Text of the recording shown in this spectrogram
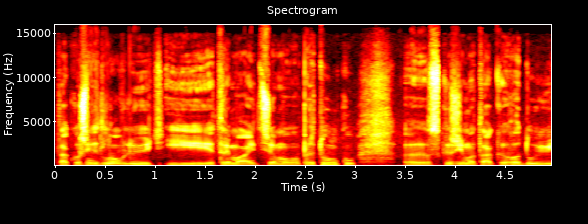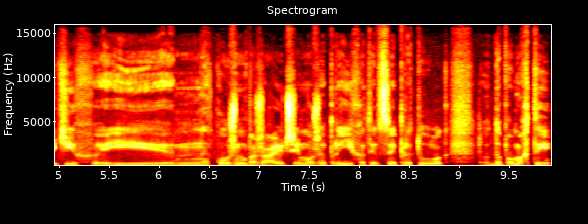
також відловлюють і тримають цьому притулку, е, скажімо так, годують їх, і кожен бажаючий може приїхати в цей притулок, допомогти,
